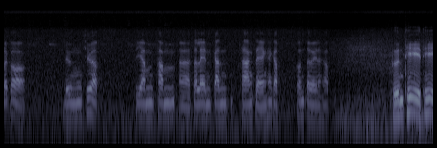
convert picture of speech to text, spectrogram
แล้วก็ดึงเชือกเตรียมทำสแลนกันทางแสงให้กับต้นเตยนะครับ พื้นที่ที่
